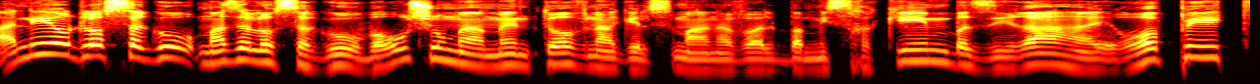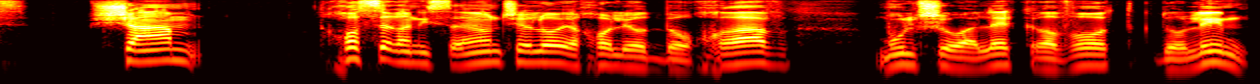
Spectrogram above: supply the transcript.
אני עוד לא סגור, מה זה לא סגור? ברור שהוא מאמן טוב, נגלסמן, אבל במשחקים בזירה האירופית, שם חוסר הניסיון שלו יכול להיות בעוכריו, מול שועלי קרבות גדולים,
